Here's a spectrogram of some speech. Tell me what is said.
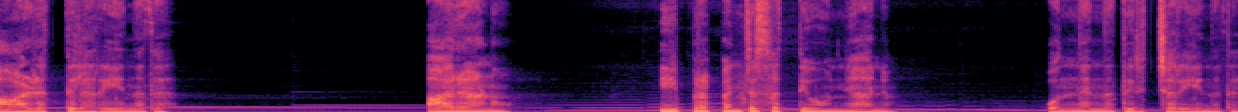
ആഴത്തിലറിയുന്നത്? ആരാണോ ഈ പ്രപഞ്ച സത്യവും ഞാനും ഒന്നെന്ന് തിരിച്ചറിയുന്നത്?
